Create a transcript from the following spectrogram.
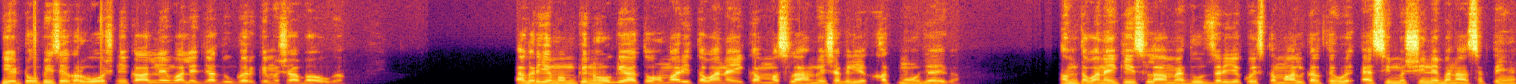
یہ ٹوپی سے خرگوش نکالنے والے جادوگر کے مشابہ ہوگا۔ اگر یہ ممکن ہو گیا تو ہماری توانائی کا مسئلہ ہمیشہ کے لیے ختم ہو جائے گا۔ ہم توانائی کی اسلام محدود ذریعے کو استعمال کرتے ہوئے ایسی مشینیں بنا سکتے ہیں،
